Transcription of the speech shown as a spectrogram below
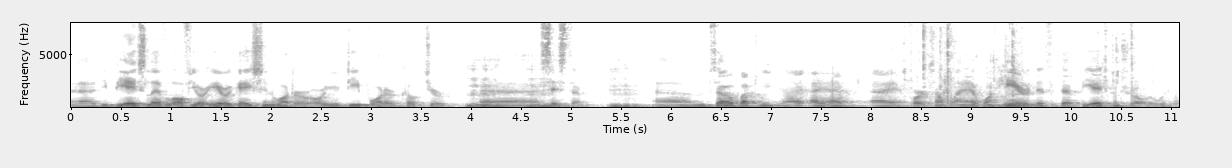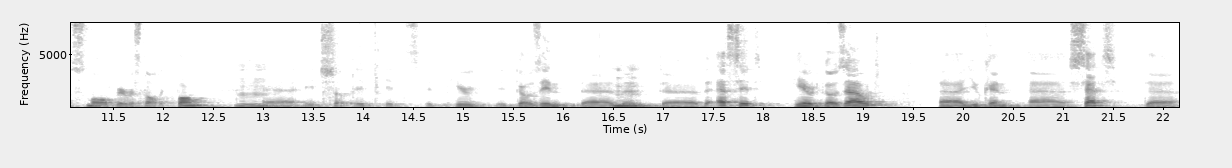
uh, the pH level of your irrigation water or your deep water culture Mm-hmm. uh, system. Um, so, but we, I, I have, I, for example, I have one here. This is the pH controller with a small peristaltic pump. Mm-hmm. Uh, it's it, it's it, here it goes in the, Mm-hmm. the, the the acid. Here it goes out. Uh, you can uh, set the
